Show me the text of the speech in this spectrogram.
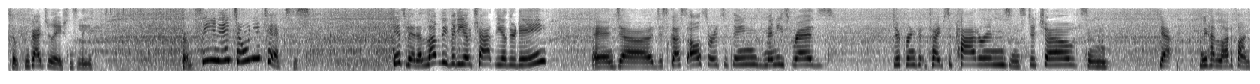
So congratulations, Lee. From San Antonio, Texas. Yes, we had a lovely video chat the other day and uh, discussed all sorts of things, many threads, different types of patterns and stitch outs, and yeah, we had a lot of fun.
